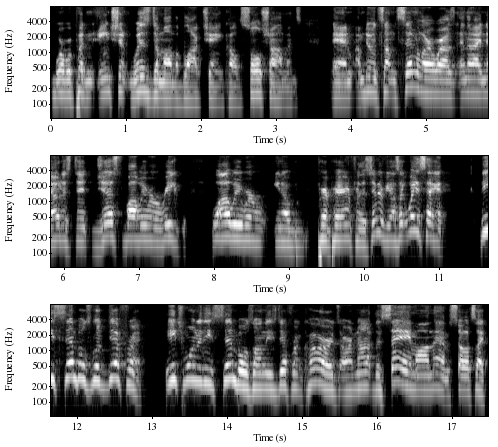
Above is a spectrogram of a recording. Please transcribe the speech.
where we're putting ancient wisdom on the blockchain called Soul Shamans. And I'm doing something similar where I was and then I noticed it just while we were re while we were, you know, preparing for this interview. I was like, wait a second, these symbols look different each one of these symbols on these different cards are not the same on them. So it's like,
